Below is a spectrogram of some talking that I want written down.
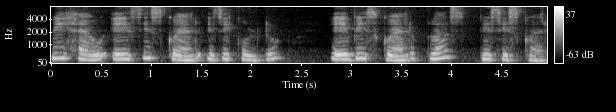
We have AC square is equal to AB square plus BC square.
